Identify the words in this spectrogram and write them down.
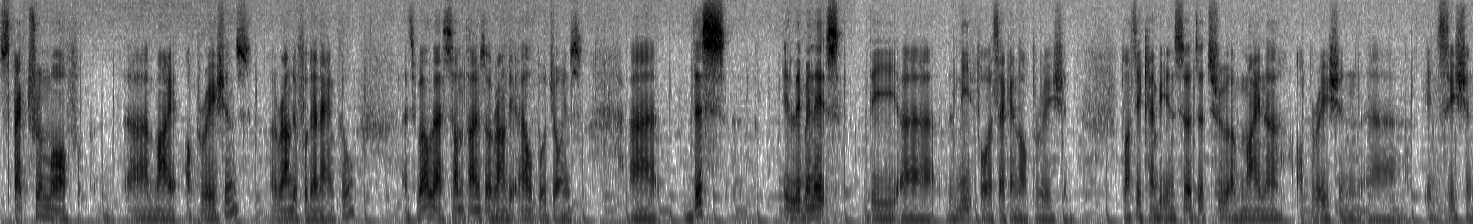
spectrum of uh, my operations around the foot and ankle, as well as sometimes around the elbow joints. Uh, this eliminates the, uh, the need for a second operation. Plus, it can be inserted through a minor operation uh, incision.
